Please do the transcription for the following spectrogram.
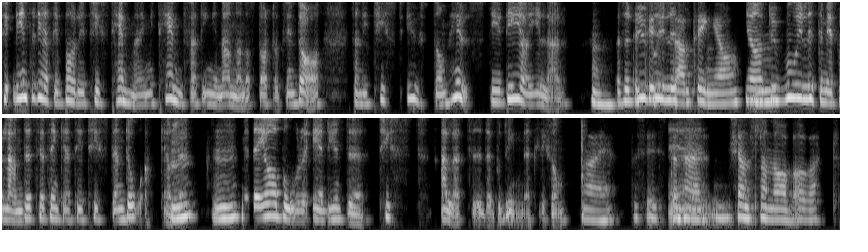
det är, inte det att det bara är tyst hemma i mitt hem för att ingen annan har startat sin dag, utan det är tyst utomhus. Det är ju det jag gillar. Mm. Alltså, det är tyst lite, allting, ja. Ja, mm. du bor ju lite mer på landet så jag tänker att det är tyst ändå kanske. Mm. Mm. Men där jag bor är det ju inte tyst alla tider på dygnet. Liksom. Nej, precis. Den här eh. känslan av, av att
